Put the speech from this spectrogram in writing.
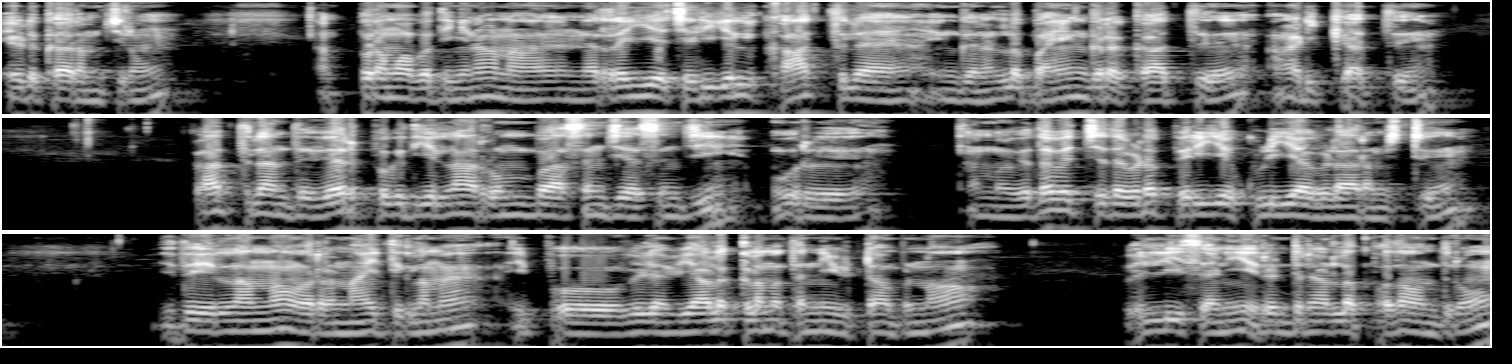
எடுக்க ஆரம்பிச்சிடும் அப்புறமா பார்த்திங்கன்னா நான் நிறைய செடிகள் காற்றுல இங்கே நல்ல பயங்கர காற்று ஆடிக்காற்று காற்றுல அந்த வேர்ப்பகுதியெல்லாம் ரொம்ப அசைஞ்சு அசைஞ்சு ஒரு நம்ம விதை வச்சதை விட பெரிய குழியாக விட ஆரம்பிச்சிட்டு இதையெல்லாம் தான் வர ஞாயிற்றுக்கிழமை. இப்போது விழ வியாழக்கிழமை தண்ணி விட்டோம் அப்படின்னா வெள்ளி சனி ரெண்டு நாளில் பதம் வந்துடும்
